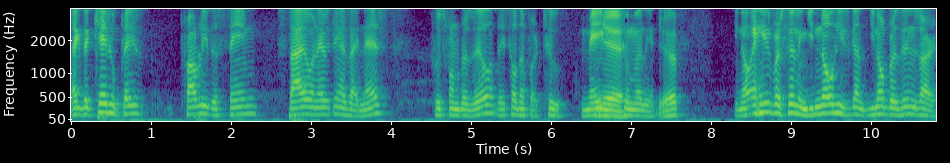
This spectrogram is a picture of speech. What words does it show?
Like the kid who plays probably the same style and everything as Lainez, who's from Brazil, they sold him for two, maybe Yeah. two million. Yep. You know, and he's Brazilian. You know he's gonna. You know Brazilians are.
